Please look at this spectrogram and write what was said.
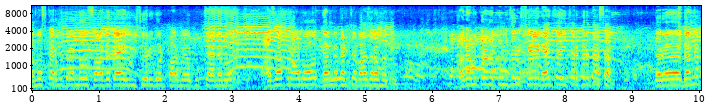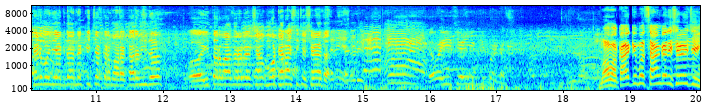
नमस्कार मित्रांनो स्वागत आहे ईश्वरी गोट फार्म यूट्यूब चॅनलवर आज आपण आलो आहोत गंगाखेडच्या बाजारामध्ये. बघा मित्रांनो तुम्ही जर शेळ्या घ्यायचा विचार करत असाल तर गंगाखेडमध्ये एकदा नक्की चक्कर मारा कारण इथं इतर बाजारापेक्षा मोठ्या राशीच्या शेळ्या येतात. मामा काय किंमत सांगाली शेळीची?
